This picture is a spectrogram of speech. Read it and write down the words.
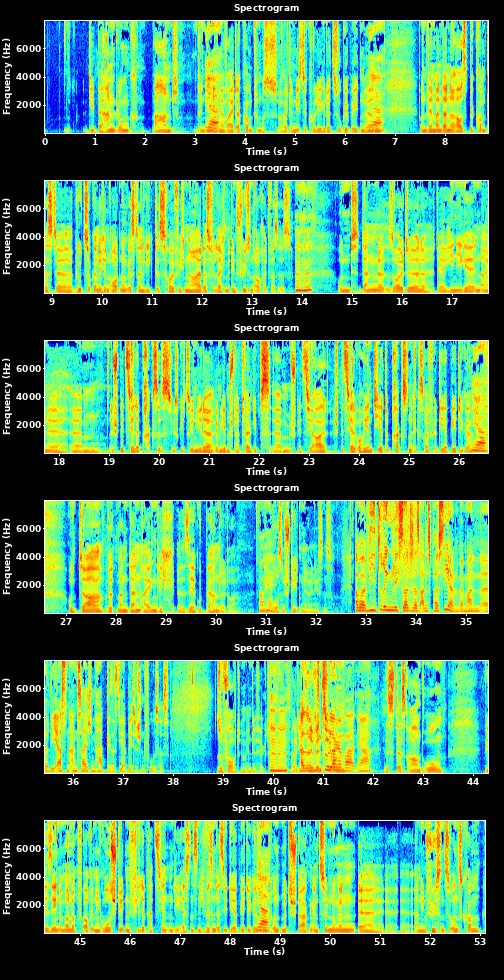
die Behandlung bahnt. Wenn der ja. nicht mehr weiterkommt, muss halt der nächste Kollege dazu gebeten werden. Ja. Und wenn man dann rausbekommt, dass der Blutzucker nicht in Ordnung ist, dann liegt es häufig nahe, dass vielleicht mit den Füßen auch etwas ist. Mhm. Und dann sollte derjenige in eine ähm, spezielle Praxis, es gibt in jeder, in jedem Stadtteil gibt's ähm, spezial, speziell orientierte Praxen extra für Diabetiker. Ja. Und da wird man dann eigentlich äh, sehr gut behandelt, auch in okay. den großen Städten wenigstens. Aber wie dringlich sollte das alles passieren, wenn man äh, die ersten Anzeichen hat dieses diabetischen Fußes? Sofort im Endeffekt. Mhm. Weil die also Prävention warten, ja. ist das A und O. Wir sehen immer noch auch in den Großstädten viele Patienten, die erstens nicht wissen, dass sie Diabetiker ja. sind und mit starken Entzündungen äh, äh, an den Füßen zu uns kommen,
